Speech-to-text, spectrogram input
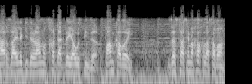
هر ځای له ګیدړانو څخه ډک دی یو سپینځه پام کوئ زه ستاسې مخه خلاصوم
